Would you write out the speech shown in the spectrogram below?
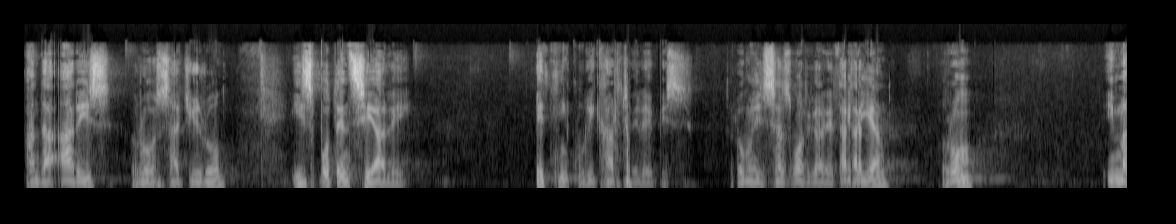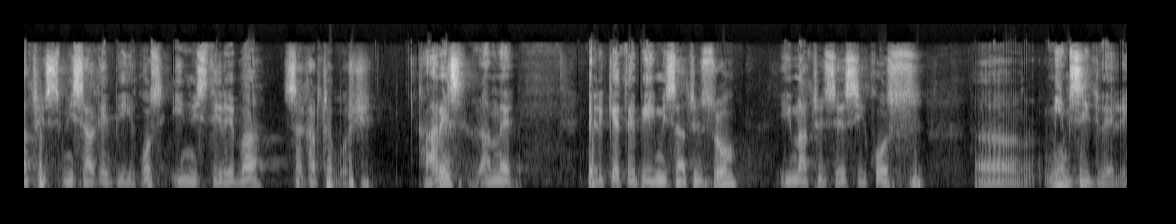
ან და არის რო საჭირო ის პოტენციალი ეთნიკური ქართველების რომელიც საზღვარგარეთ არიან რომ იმათვის მისაღები იყოს ინვესტირება საქართველოში. არის რამე პერკეტები იმისათვის რომ იმათვის ეს იყოს მიმზიდველი.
